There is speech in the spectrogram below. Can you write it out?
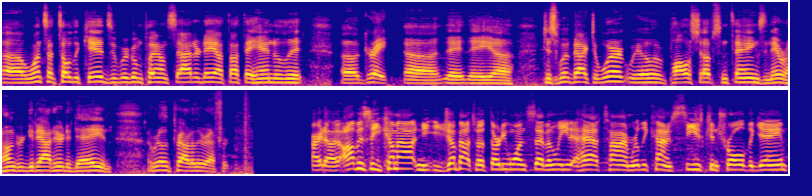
uh, once I told the kids that we were going to play on Saturday, I thought they handled it uh, great. Uh, they they uh, just went back to work. We were able to polish up some things, and they were hungry to get out here today. And I'm really proud of their effort. All right, uh, obviously, you come out and you, jump out to a 31 7 lead at halftime, really kind of seize control of the game.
